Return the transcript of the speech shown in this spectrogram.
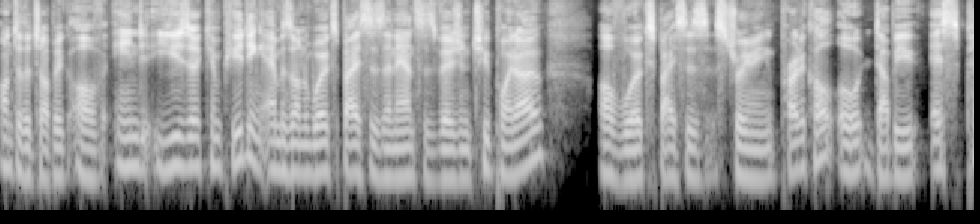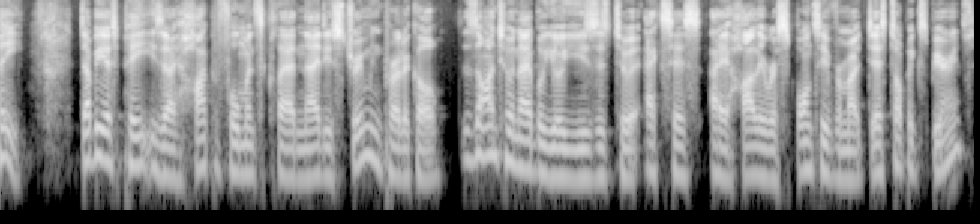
Onto the topic of end user computing. Amazon Workspaces announces version 2.0 of Workspaces Streaming Protocol, or WSP. WSP is a high performance cloud native streaming protocol designed to enable your users to access a highly responsive remote desktop experience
